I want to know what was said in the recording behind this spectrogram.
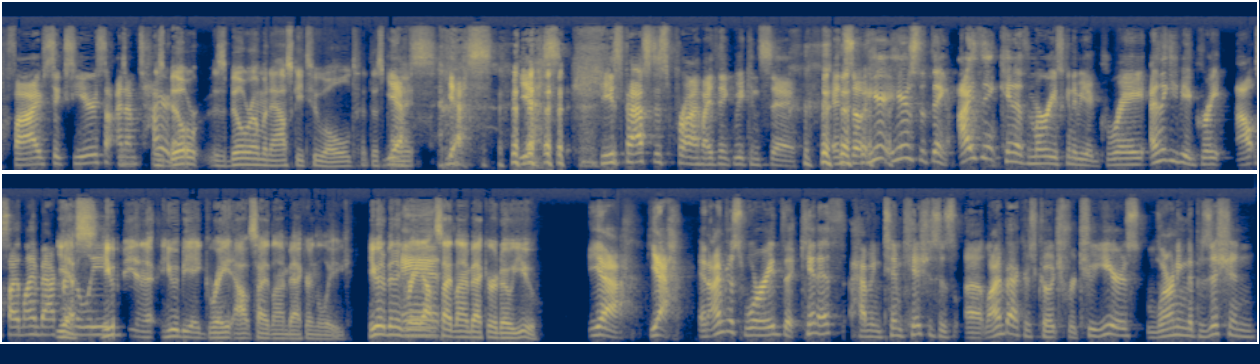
five, six years, and I'm Is tired. of is Bill Romanowski too old at this point? Yes, yes, yes. He's past his prime, I think we can say. And so here, here's the thing. I think Kenneth Murray is going to be a great. I think he'd be a great outside linebacker in the league. he would be. An, he would be a great outside linebacker in the league. He would have been a great And- outside linebacker at OU. Yeah, yeah. And I'm just worried that Kenneth, having Tim Kish as his uh, linebackers coach for two years, learning the position,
